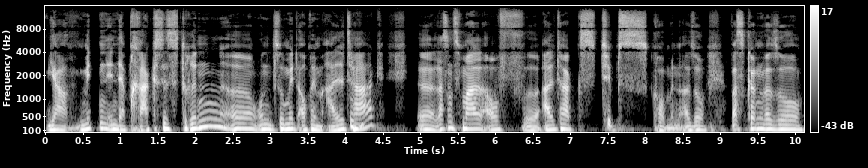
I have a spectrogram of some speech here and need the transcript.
ja mitten in der Praxis drin äh, und somit auch im Alltag. Mhm. Äh, lass uns mal auf äh, Alltagstipps kommen. Also was können wir so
